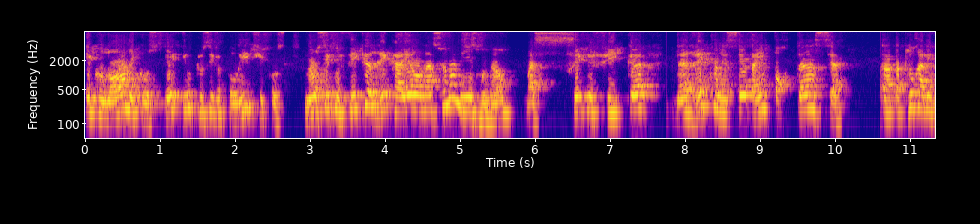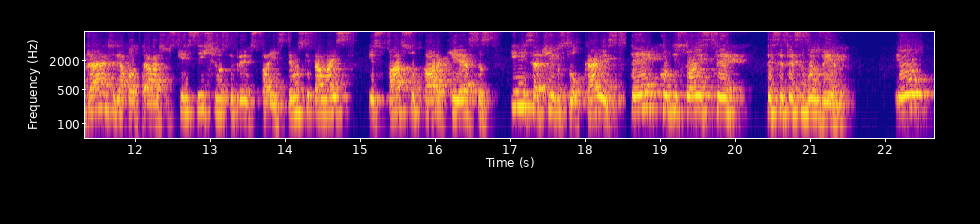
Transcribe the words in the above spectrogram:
econômicos e, inclusive, políticos não significa recair no nacionalismo, não, mas significa né, reconhecer a importância da, da, pluralidade de abordagens que existe nos diferentes países. Temos que dar mais espaço para que essas iniciativas locais tenham condições de, de se desenvolver. Eu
